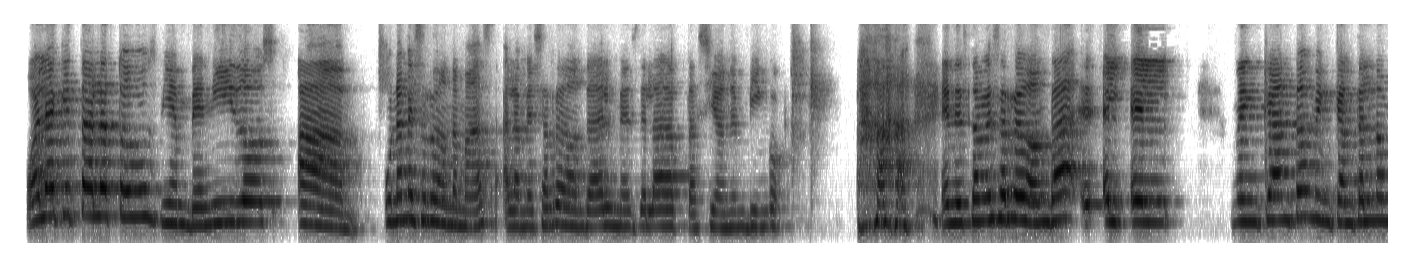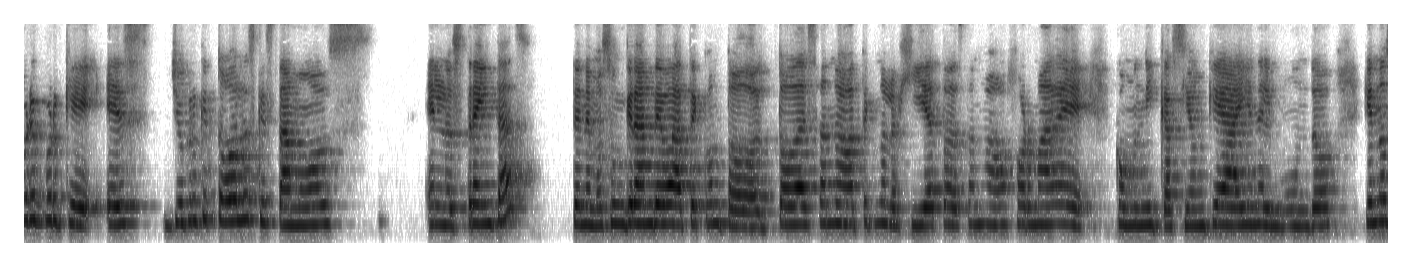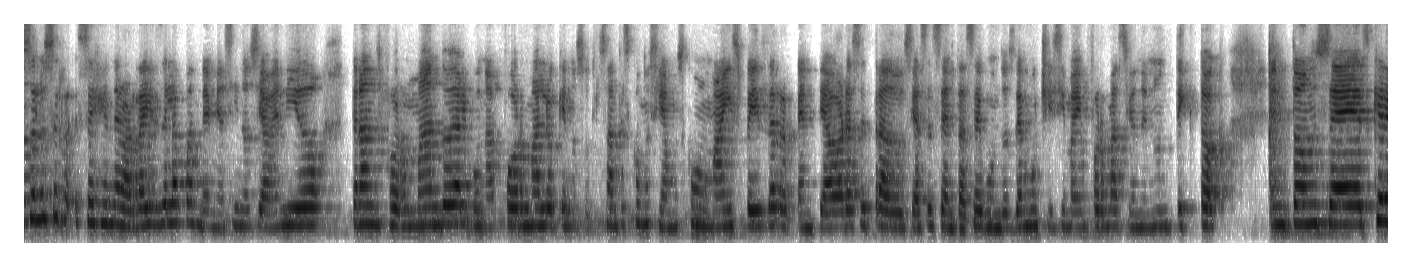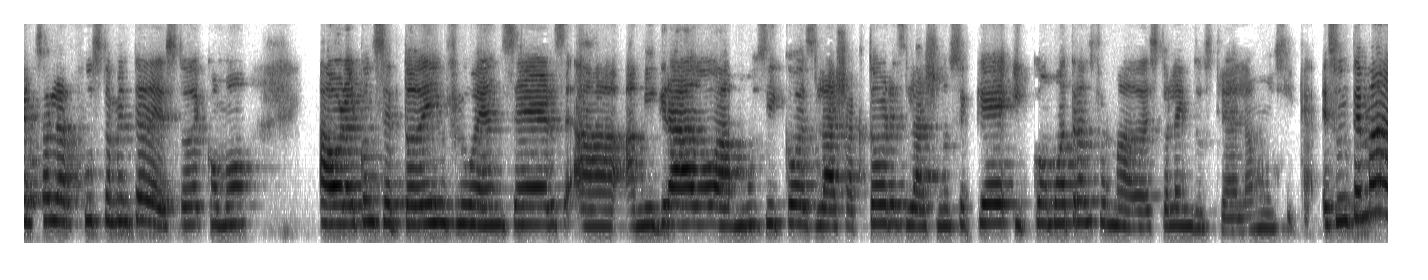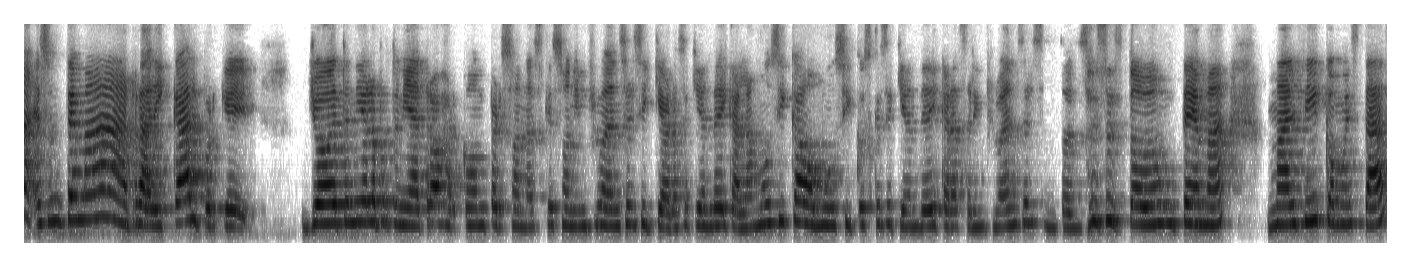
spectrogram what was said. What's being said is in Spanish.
Hola, ¿qué tal a todos? Bienvenidos a una mesa redonda más, a la mesa redonda del mes de la adaptación en Bingo. en esta mesa redonda, el, el, me encanta, me encanta el nombre porque es, yo creo que todos los que estamos en los 30 tenemos un gran debate con todo, toda esta nueva tecnología, toda esta nueva forma de comunicación que hay en el mundo, que no solo se, se, generó a raíz de la pandemia, sino se ha venido transformando de alguna forma lo que nosotros antes conocíamos como MySpace, de repente ahora se traduce a 60 segundos de muchísima información en un TikTok. Entonces, queremos hablar justamente de esto, de cómo ahora el concepto de influencers ha, migrado a músicos, slash actores, slash no sé qué, y cómo ha transformado esto la industria de la música. Es un tema, es un tema radical porque yo he tenido la oportunidad de trabajar con personas que son influencers y que ahora se quieren dedicar a la música o músicos que se quieren dedicar a ser influencers, entonces es todo un tema. Malfi, ¿cómo estás?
